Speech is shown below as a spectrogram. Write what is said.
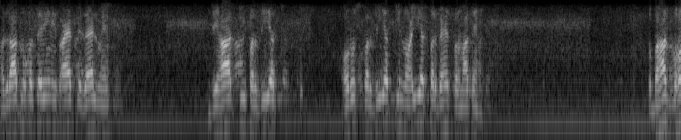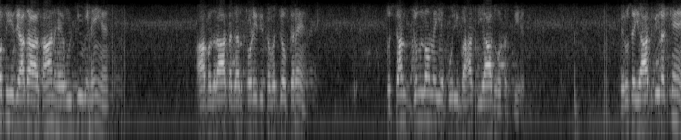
حضرات مفسرین اس آیت کے ذیل میں جہاد کی فرضیت اور اس فرضیت کی نوعیت پر بحث فرماتے ہیں۔ تو بحث بہت ہی زیادہ آسان ہے الجھی ہوئی نہیں ہے۔ آپ حضرات اگر تھوڑی سی توجہ کریں، تو چند جملوں میں یہ پوری بحث یاد ہو سکتی ہے۔ پھر اسے یاد بھی رکھیں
